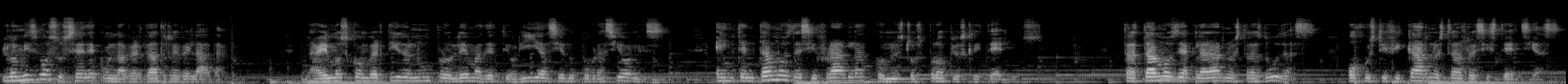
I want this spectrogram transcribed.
Lo mismo sucede con la verdad revelada. La hemos convertido en un problema de teorías y elucubraciones e intentamos descifrarla con nuestros propios criterios. Tratamos de aclarar nuestras dudas o justificar nuestras resistencias,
